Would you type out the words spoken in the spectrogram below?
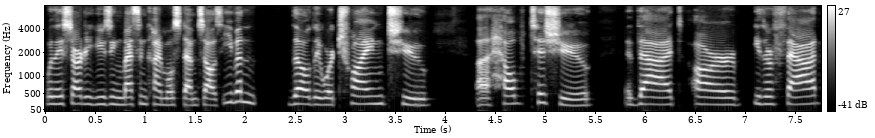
when they started using mesenchymal stem cells, even though they were trying to uh, help tissue that are either fat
